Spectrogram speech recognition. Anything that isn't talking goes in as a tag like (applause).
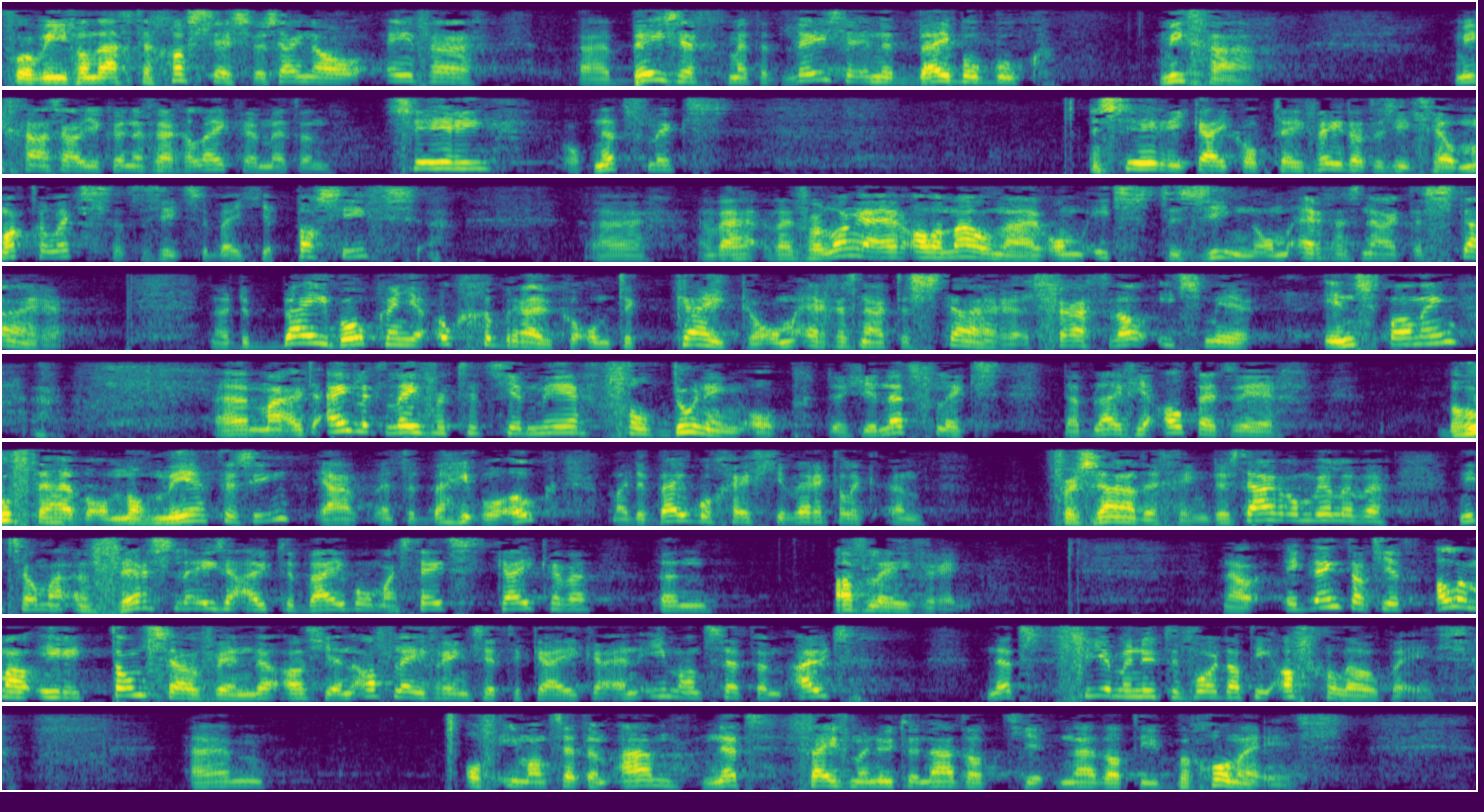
voor wie vandaag de gast is. We zijn al even uh, bezig met het lezen in het Bijbelboek Micha. Micha zou je kunnen vergelijken met een serie op Netflix. Een serie kijken op tv, dat is iets heel makkelijks. Dat is iets een beetje passiefs. Uh, en wij, wij verlangen er allemaal naar om iets te zien, om ergens naar te staren. Nou, de Bijbel kun je ook gebruiken om te kijken, om ergens naar te staren. Het vraagt wel iets meer inspanning. Uh, maar uiteindelijk levert het je meer voldoening op. Dus je Netflix, daar blijf je altijd weer behoefte hebben om nog meer te zien. Ja, met de Bijbel ook. Maar de Bijbel geeft je werkelijk een verzadiging. Dus daarom willen we niet zomaar een vers lezen uit de Bijbel, maar steeds kijken we een aflevering. Nou, ik denk dat je het allemaal irritant zou vinden als je een aflevering zit te kijken en iemand zet hem uit net vier minuten voordat hij afgelopen is. Um, of iemand zet hem aan net vijf minuten nadat, je, nadat hij begonnen is.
